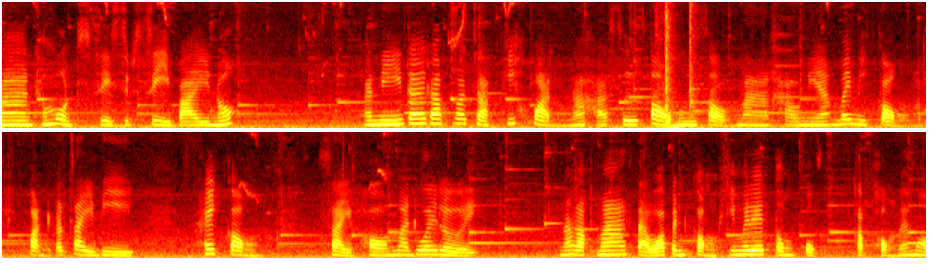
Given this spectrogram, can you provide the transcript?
มาทั้งหมด 44 ใบเนาะอันนี้ได้รับมาจากพี่ขวัญนนะคะ ซื้อต่อมือสองมาคราวนี้ไม่มีกล่อง ขวัญก็ใจดี ให้กล่องใส่พร้อมมาด้วยเลย น่ารักมากแต่ว่าเป็นกล่องที่ไม่ได้ตรงปกกับของแม่หมอ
